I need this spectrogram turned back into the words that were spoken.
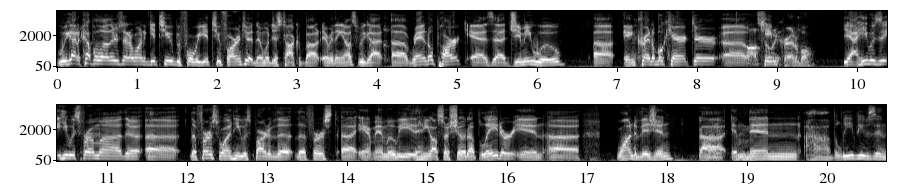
We got a couple others that I want to get to before we get too far into it, and then we'll just talk about everything else. We got uh, Randall Park as uh, Jimmy Woo, uh, incredible character. Uh, Also came- incredible. Yeah, he was he was from uh, the uh, the first one. He was part of the the first uh, Ant Man movie, and he also showed up later in uh, WandaVision, uh, and then uh, I believe he was in.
